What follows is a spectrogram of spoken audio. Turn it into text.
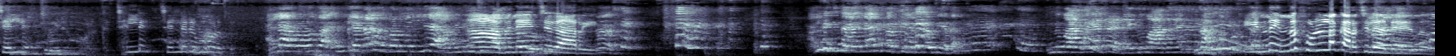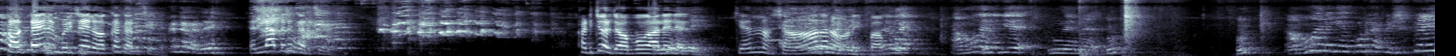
ചെല്ല്. ചെല്ല് ചെല്ലൊരു ഉമ്മ കൊടുക്ക്. ആ അഭിനയിച്ചു കാറി. ഇന്ന് ഇന്ന് ഫുള്ള് കരച്ചിൽ തന്നെയായിരുന്നു. തൊട്ടേനും പിടിച്ചതിനും ഒക്കെ കരച്ചിൽ. എല്ലാത്തിനും കരച്ചിൽ. കടിച്ചു വരച്ചോ അപ്പോ കാലയിൽ എന്നാ സാധനമാണ് ഇപ്പൊ അപ്പൊ അമ്മ എനിക്ക് അമ്മ എനിക്ക് കൂടെ വിഷുക്കണി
